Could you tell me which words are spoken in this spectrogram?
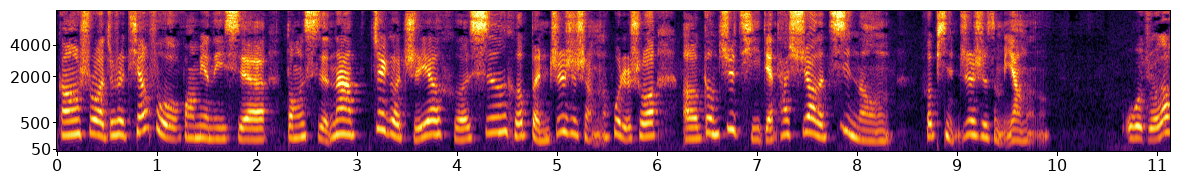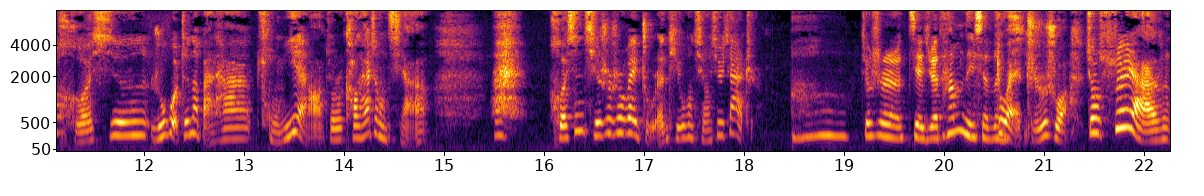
刚刚说了就是天赋方面的一些东西，那这个职业核心和本质是什么呢？或者说，呃，更具体一点，它需要的技能和品质是怎么样的呢？我觉得核心，如果真的把它从业啊，就是靠它挣钱，哎，核心其实是为主人提供情绪价值。哦，就是解决他们的一些问题。对，只是说，就虽然。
